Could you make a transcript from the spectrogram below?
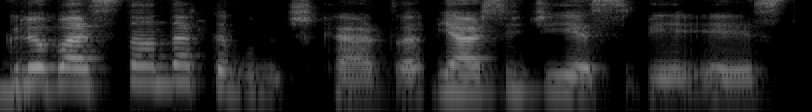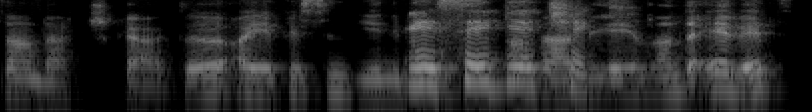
global standart da bunu çıkardı. BRCGS bir e, standart çıkardı. IFS'in yeni bir ESG standardı check. yayınlandı. Evet.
